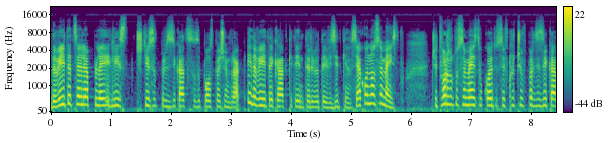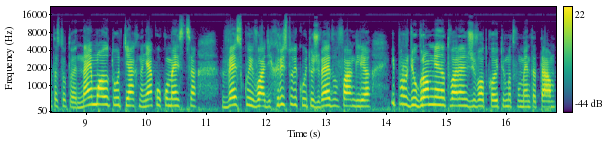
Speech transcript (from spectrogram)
да видите целият плейлист 40 предизвикателства за по-успешен брак и да видите кратките интервюта и визитки на всяко едно семейство. Четвъртото семейство, което се включи в предизвикателството е най-младото от тях на няколко месеца, Веско и Влади Христови, които живеят в Англия и поради огромния натварен живот, който имат в момента там,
